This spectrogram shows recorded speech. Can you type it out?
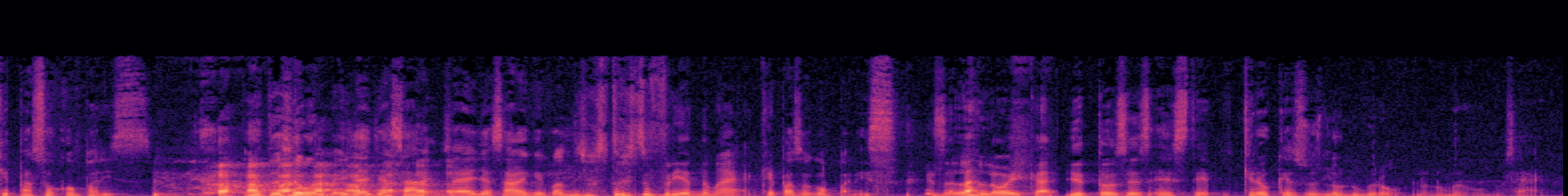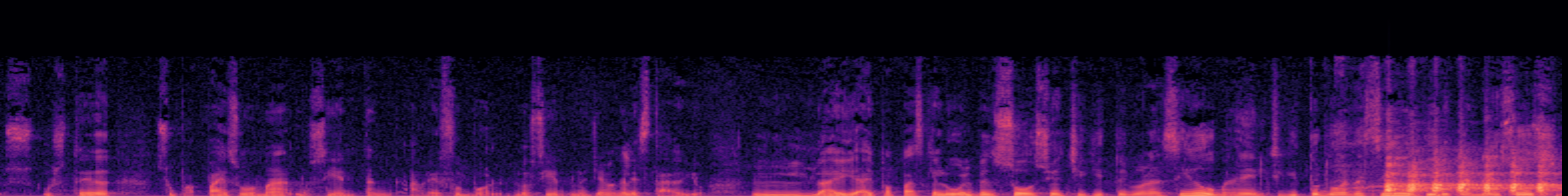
¿qué pasó con París? Y entonces se vuelve, ella ya sabe, o sea, ella sabe que cuando yo estoy sufriendo, ¿qué pasó con París? Esa es la lógica. Y entonces, este, creo que eso es lo número, lo número uno. O sea, usted su papá y su mamá lo sientan a ver fútbol, lo, lo llevan al estadio. Hay, hay, papás que lo vuelven socio al chiquito y no ha nacido, madre. El chiquito no ha nacido, tiene carnet socio.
